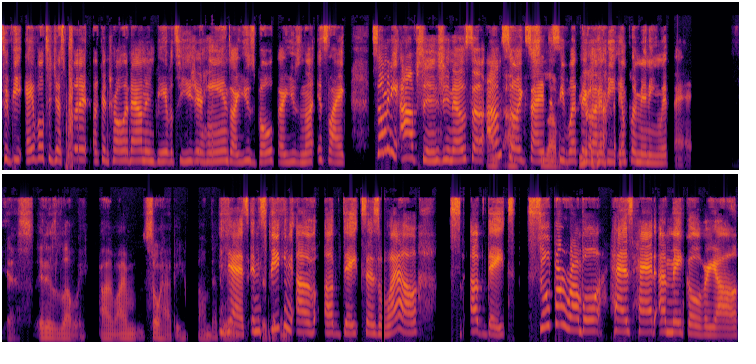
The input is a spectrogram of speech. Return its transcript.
to be able to just put a controller down and be able to use your hands or use both or use none it's like so many options you know so i'm so uh, excited to see what they're going to be implementing with that. Yes it is lovely. I'm, I'm so happy um that yes and speaking of updates as well updates super rumble has had a makeover y'all.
